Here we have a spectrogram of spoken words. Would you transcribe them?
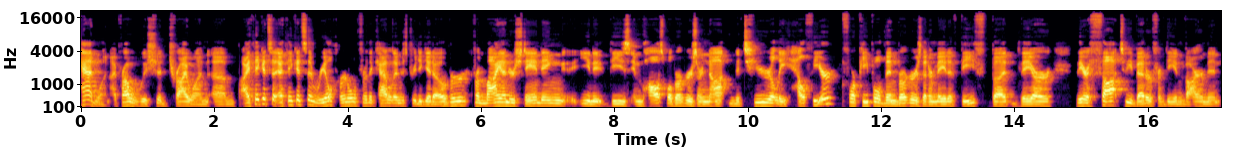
had one. I probably should try one. Um, I think it's a, I think it's a real hurdle for the cattle industry to get over. From my understanding, you know, these Impossible burgers are not materially healthier for people than burgers that are made of beef, but they are they are thought to be better for the environment.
